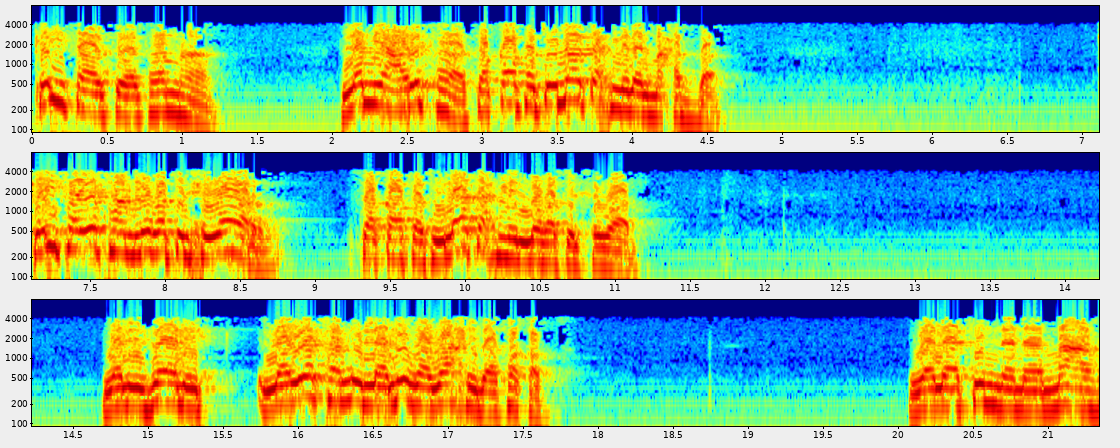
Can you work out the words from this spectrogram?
كيف سيفهمها؟ لم يعرفها. ثقافته لا تحمل المحبة. كيف يفهم لغة الحوار؟ ثقافته لا تحمل لغة الحوار. ولذلك لا يفهم إلا لغة واحدة فقط. ولكننا معه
